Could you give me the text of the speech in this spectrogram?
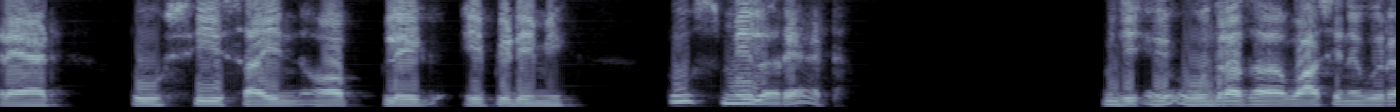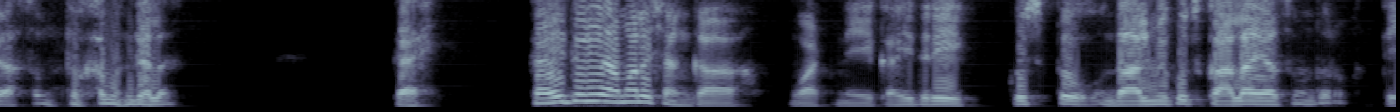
rat to see sign of plague epidemic to smell rat म्हणजे उंदराचा वास येणे वगैरे असं म्हणतो का आपण त्याला काय? काहीतरी आम्हाला शंका वाटणे काहीतरी कुछ तो दाल में कुछ काला आहे असं म्हणतो ना ते.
